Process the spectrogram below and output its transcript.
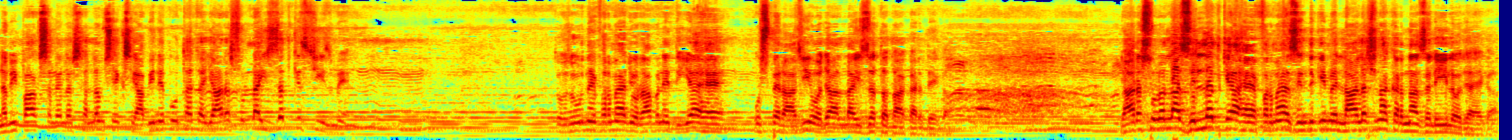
नबी पाक सल्लल्लाहु अलैहि वसल्लम से एक सियाबी ने पूछा था, या रसुल्ला इज़्ज़त किस चीज़ में? तो हजूर ने फरमाया, जो रब ने दिया है, उस पर राज़ी हो जा, अल्लाह इज़्ज़त अदा कर देगा। या रसुल्ला जिल्लत क्या है? फरमाया, ज़िंदगी में लालच ना करना, जलील हो जाएगा।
